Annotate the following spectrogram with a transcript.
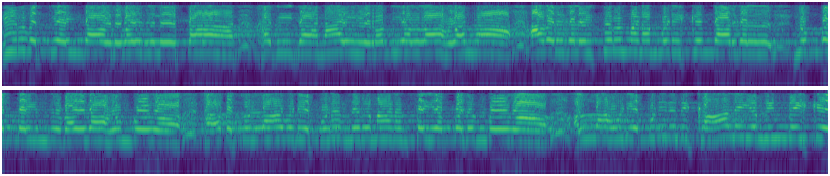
இருபத்தி ஐந்தாவது வயதிலே தான் ஹதீஜா நாய் ரவி அல்லாஹ் அவர்களை திருமணம் முடிக்கின்றார்கள். முப்பத்தைந்து வயதாகும் போதோ காபத்துல்லாவுடைய புனர் நிர்மாணம் செய்யப்படும் போதோ அல்லாஹுடைய புனிதனுக்கு ஆலயம் இன்றைக்கு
